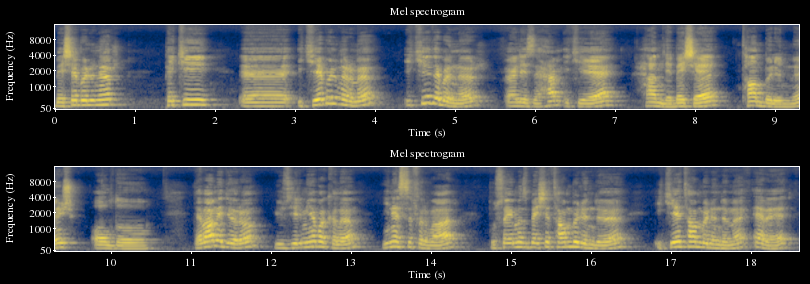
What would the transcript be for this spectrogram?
5'e bölünür. Peki e, 2'ye bölünür mü? 2'ye de bölünür. Öyleyse hem 2'ye hem de 5'e tam bölünmüş oldu. Devam ediyorum. 120'ye bakalım. Yine 0 var. Bu sayımız 5'e tam bölündü. 2'ye tam bölündü mü? Evet.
